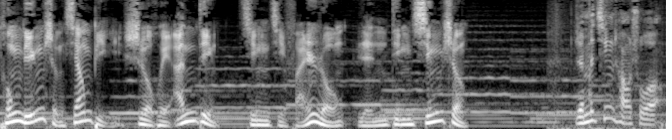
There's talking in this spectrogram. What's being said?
同邻省相比，社会安定，经济繁荣，人丁兴盛。人们经常说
